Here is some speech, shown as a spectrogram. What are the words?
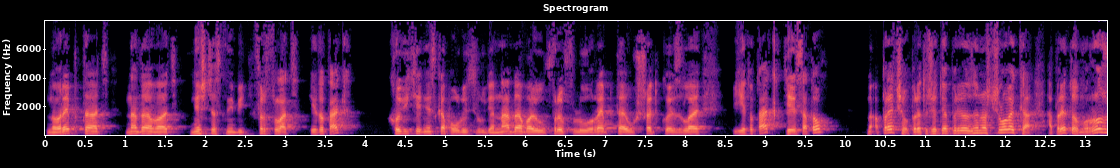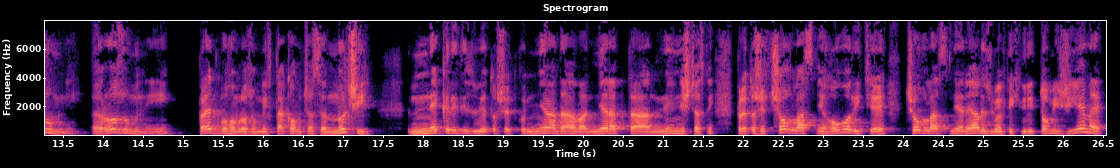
No reptať, nadávať, nešťastný byť, frflať. Je to tak? Chodíte dneska po ulici, ľudia nadávajú, frflu, reptajú, všetko je zlé. Je to tak? Deje sa to? No a prečo? Pretože to je prirodzenosť človeka. A preto rozumný, rozumný, pred Bohom rozumný v takom čase mlčí nekritizuje to všetko, nenadáva, neraptá, nie je nešťastný. Pretože čo vlastne hovoríte, čo vlastne realizujeme v tej chvíli, to my žijeme.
